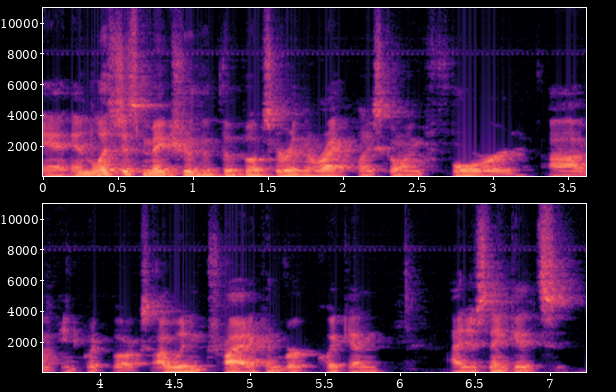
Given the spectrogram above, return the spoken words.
And, and, let's just make sure that the books are in the right place going forward um, in QuickBooks. I wouldn't try to convert Quicken. I just think it's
